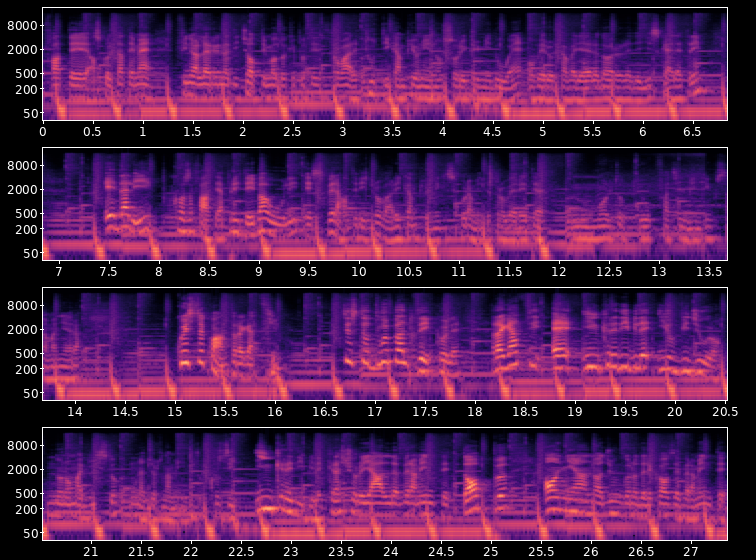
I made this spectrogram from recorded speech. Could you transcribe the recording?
fate, ascoltate me fino all'arena 18 in modo che potete trovare tutti i campioni e non solo i primi due, ovvero il Cavaliere d'Oro e degli Scheletri. E da lì cosa fate? Aprite i bauli e sperate di trovare i campioni che sicuramente troverete molto più facilmente in questa maniera. Questo è quanto ragazzi. Giusto due bazzecole Ragazzi è incredibile Io vi giuro non ho mai visto un aggiornamento così incredibile. Clash Royale veramente top. Ogni anno aggiungono delle cose veramente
